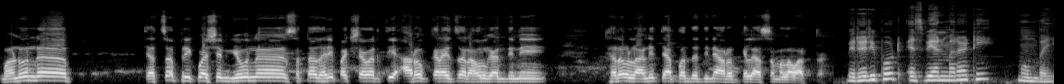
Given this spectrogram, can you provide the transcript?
म्हणून त्याचं प्रिकॉशन घेऊन सत्ताधारी पक्षावरती आरोप करायचं राहुल गांधींनी ठरवलं आणि त्या पद्धतीने आरोप केला असं मला वाटतं. Bureau report S B N Marathi Mumbai.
